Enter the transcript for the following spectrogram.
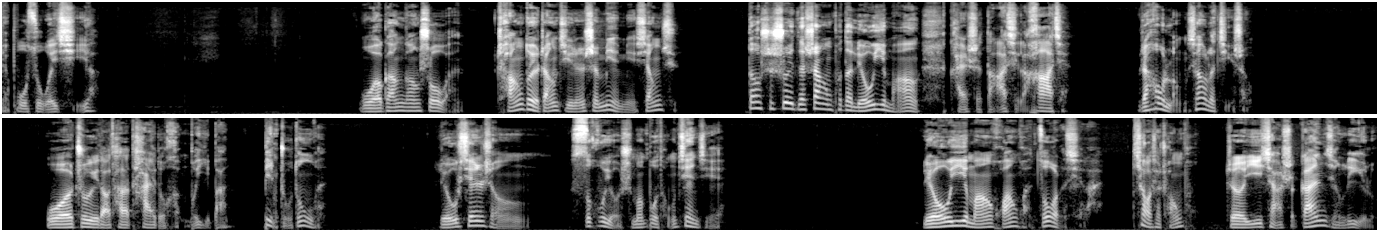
也不足为奇呀。我刚刚说完，常队长几人是面面相觑，倒是睡在上铺的刘一芒开始打起了哈欠，然后冷笑了几声。我注意到他的态度很不一般，便主动问：“刘先生，似乎有什么不同见解？”刘一芒缓缓坐了起来。跳下床铺，这一下是干净利落。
